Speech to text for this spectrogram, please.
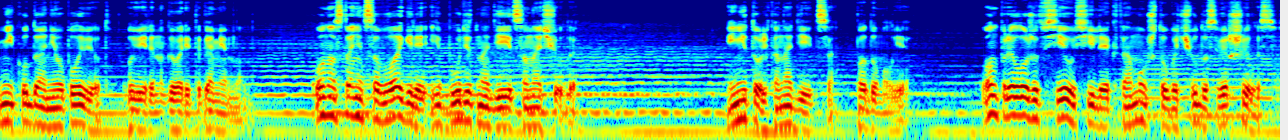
никуда не уплывет», – уверенно говорит Агамемнон. «Он останется в лагере и будет надеяться на чудо. И не только надеяться, подумал я. Он приложит все усилия к тому, чтобы чудо свершилось.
